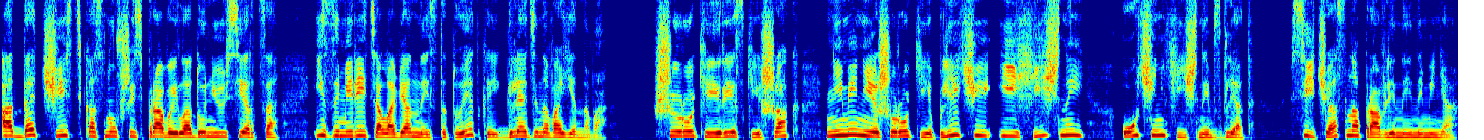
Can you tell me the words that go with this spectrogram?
отдать честь, коснувшись правой ладонью сердца, и замереть оловянной статуэткой, глядя на военного. Широкий резкий шаг, не менее широкие плечи и хищный, очень хищный взгляд, сейчас направленный на меня.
